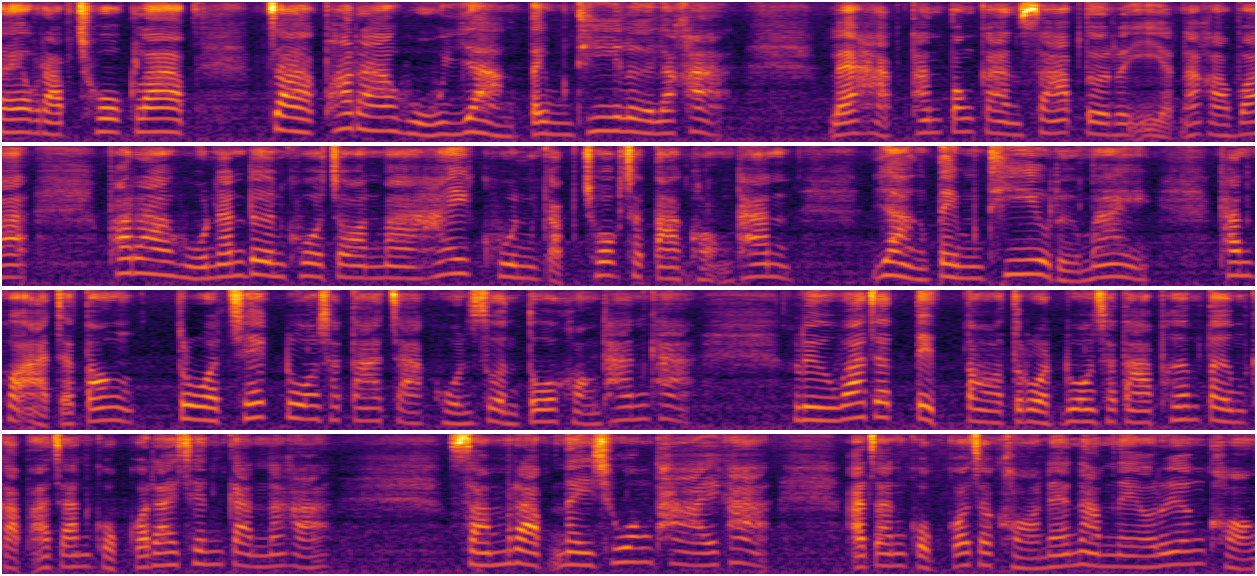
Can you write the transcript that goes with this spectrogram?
ได้รับโชคลาภจากพระราหูอย่างเต็มที่เลยละค่ะ และหากท่านต้องการทราบโดยละเอียดนะคะว่า พระราหูนั้นเดินโคจรมาให้คุณกับโชคชะตาของท่าน อย่างเต็มที่หรือไม่ ท่านก็อาจจะต้องตรวจเช็คดวงชะตาจากโหนส่วนตัวของท่านค่ะ หรือว่าจะติดต่อตรวจดวงชะตาเพิ่มเติมกับอาจารย์กบก็ได้เช่นกันนะคะสำหรับในช่วงท้ายค่ะ อาจารย์กบก็จะขอแนะนำในเรื่องของ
